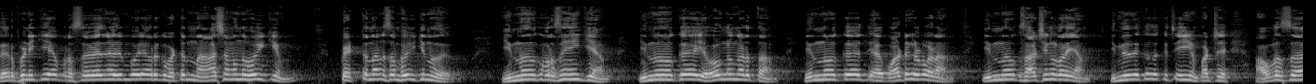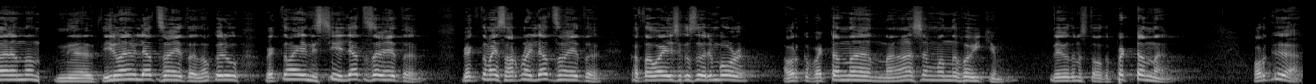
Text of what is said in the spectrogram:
ഗർഭിണിക്ക് പ്രസവവേദന വരുമ്പോൾ അവർക്ക് പെട്ടെന്ന് നാശം അനുഭവിക്കും പെട്ടെന്നാണ് സംഭവിക്കുന്നത്. ഇന്ന് നമുക്ക് പ്രസംഗിക്കാം. ഇന്ന് നമുക്ക് യോഗങ്ങൾ നടത്താം. ഇന്ന് നമുക്ക് പാട്ടുകൾ പാടാം. ഇന്ന് നമുക്ക് സാക്ഷ്യങ്ങൾ പറയാം. ഇന്ന് ഇതൊക്കെ ഇതൊക്കെ ചെയ്യും. പക്ഷേ അവസാനം തീരുമാനമില്ലാത്ത സമയത്ത് നമുക്കൊരു വ്യക്തമായ നിശ്ചയമില്ലാത്ത സമയത്ത് വ്യക്തമായ സമർപ്പണം ഇല്ലാത്ത സമയത്ത് കത്തവായ യേശു വരുമ്പോൾ അവർക്ക് പെട്ടെന്ന് നാശം വന്ന് ഭവിക്കും. ദൈവത്തിന് സ്തോത്രം. പെട്ടെന്ന്. ഓർക്കുക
